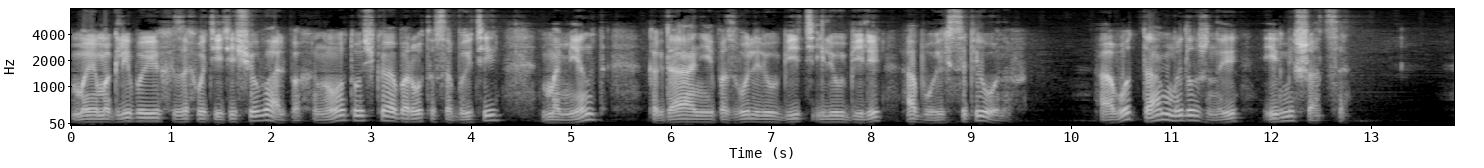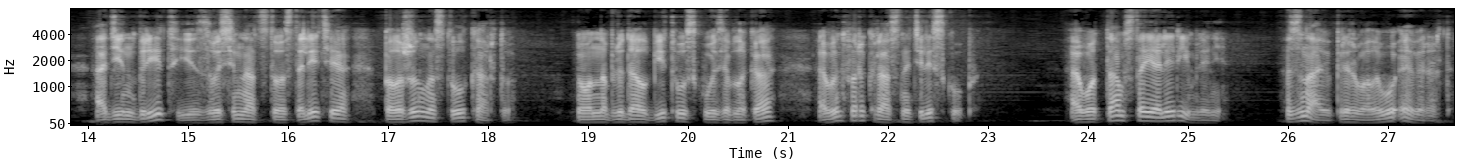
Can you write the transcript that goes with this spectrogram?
Мы могли бы их захватить еще в Альпах, но точка оборота событий – момент, когда они позволили убить или убили обоих сапионов. А вот там мы должны и вмешаться. Один брит из 18 столетия положил на стол карту. Он наблюдал битву сквозь облака в инфракрасный телескоп. А вот там стояли римляне. «Знаю», — прервал его Эверард.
